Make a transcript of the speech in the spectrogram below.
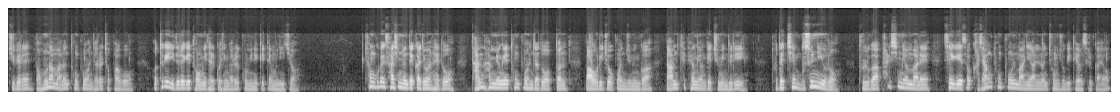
주변에 너무나 많은 통풍 환자를 접하고 어떻게 이들에게 도움이 될 것인가를 고민했기 때문이죠. 1940년대까지만 해도 단 한 명의 통풍 환자도 없던 마오리족 원주민과 남태평양계 주민들이 도대체 무슨 이유로 불과 80년 만에 세계에서 가장 통풍을 많이 앓는 종족이 되었을까요?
